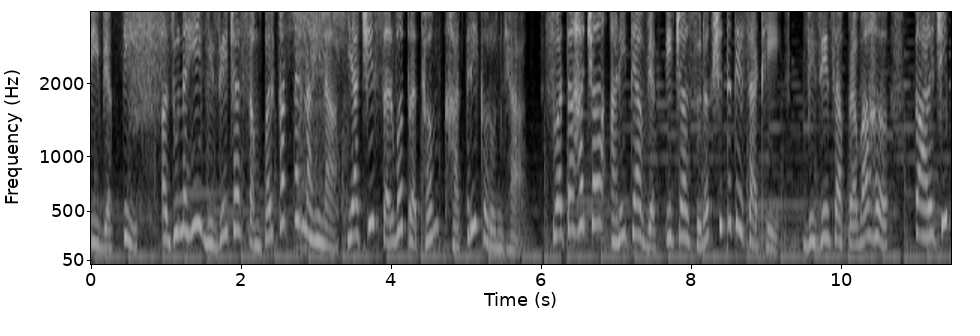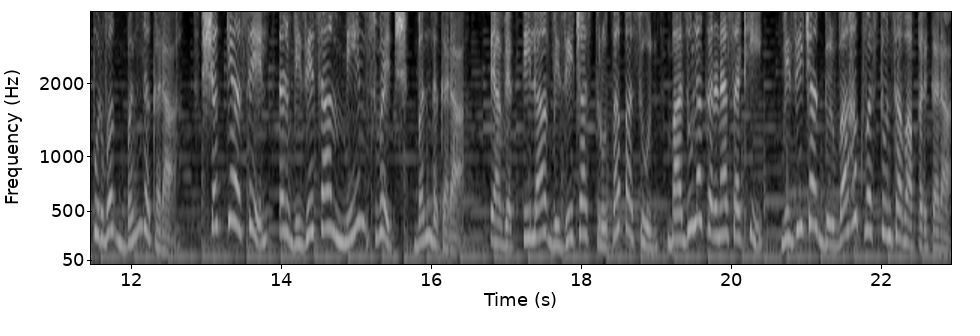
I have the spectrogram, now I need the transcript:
ती व्यक्ती अजूनही विजेच्या संपर्कात तर नाही ना याची सर्वप्रथम खात्री करून घ्या. स्वतःच्या आणि त्या व्यक्तीच्या सुरक्षिततेसाठी विजेचा प्रवाह काळजीपूर्वक बंद करा. शक्य असेल तर विजेचा मेन स्विच बंद करा. त्या व्यक्तीला विजेच्या स्रोतापासून बाजूला करण्यासाठी विजेच्या दुर्वाहक वस्तूंचा वापर करा.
